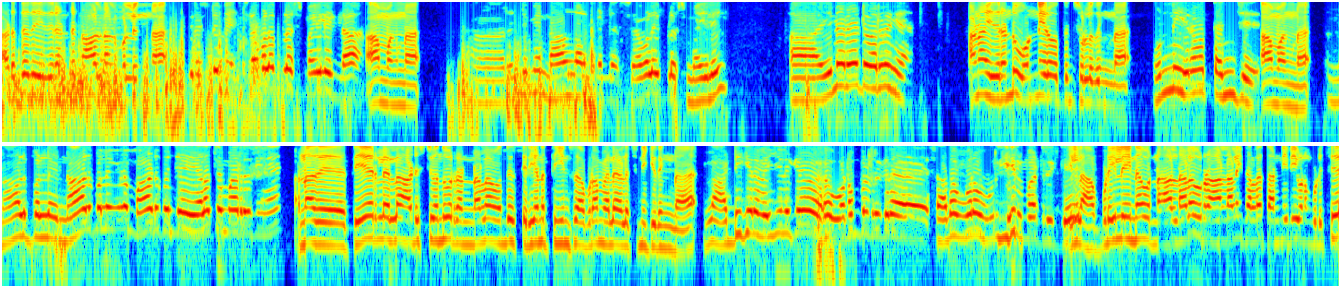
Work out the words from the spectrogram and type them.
அடுத்தது இது ரெண்டு நாலு நாலு பல்லுங்கண்ணா. இது ரெண்டுமே. செவலை ப்ளஸ் மயிலுங்களா? ஆமாங்கண்ணா. ரெண்டுமே நாலு நாலு பல்லு. செவலை ப்ளஸ் மயிலை. என்ன ரேட் வருதுங்க? அண்ணா இது ரெண்டு ஒன்று இருபத்தஞ்சு சொல்லுதுங்கண்ணா. ஒன்று இருபத்தஞ்சு. ஆமாங்கண்ணா. நாலு பல்லு. நாலு பல்லுங்களா மாடு கொஞ்சம் இளைச்ச மாதிரி இருக்குங்க. அண்ணா அது தேர்ல எல்லாம் அடிச்சுட்டு வந்து ஒரு ரெண்டு நாளா வந்து சரியான தீன் சாப்பிடாம எல்லாம் இழைச்சு நிக்குதுங்கண்ணா. இல்லை அடிக்கிற வெயிலுக்கே உடம்புல இருக்கிற சதை பூரா உருகிற மாட்டு இருக்கு. இல்ல அப்படி இல்லைன்னா ஒரு நாலு நாளா ஒரு நாலு நாளைக்கு நல்லா தண்ணி தீவனம் குடிச்சு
